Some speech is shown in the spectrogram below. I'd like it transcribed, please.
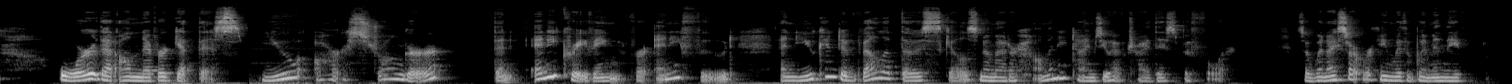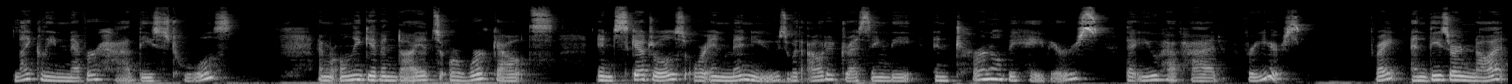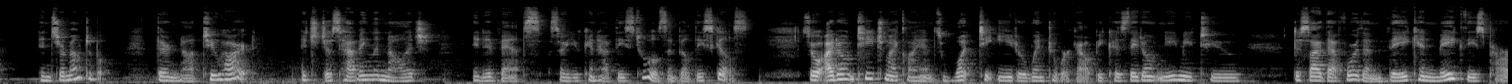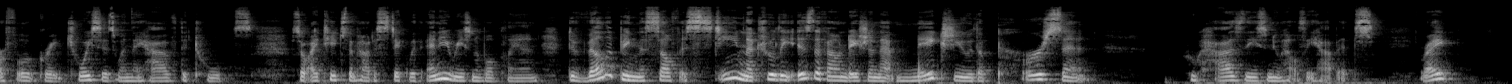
or that I'll never get this. You are stronger than any craving for any food, And you can develop those skills no matter how many times you have tried this before. So when I start working with women, they've likely never had these tools and were only given diets or workouts in schedules or in menus without addressing the internal behaviors that you have had for years, right? And these are not insurmountable. They're not too hard. It's just having the knowledge in advance so you can have these tools and build these skills. So I don't teach my clients what to eat or when to work out because they don't need me to decide that for them. They can make these powerful, great choices when they have the tools. So I teach them how to stick with any reasonable plan, developing the self esteem that truly is the foundation that makes you the person who has these new healthy habits, right?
